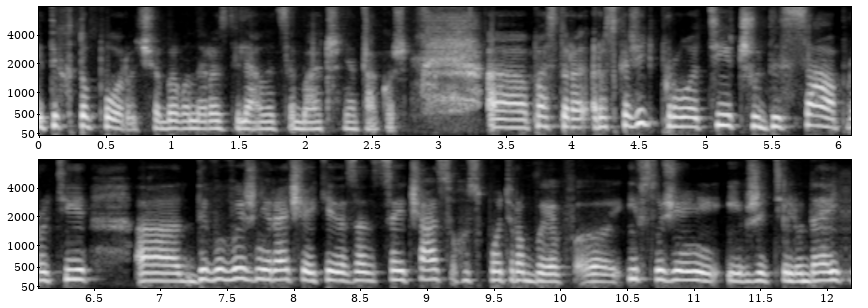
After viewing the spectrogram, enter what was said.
і тих, хто поруч, щоб вони розділяли це бачення також. Е, Пасторе, розкажіть про ті чудеса, про ті е, дивовижні речі, які за цей час Господь робив і в служінні, і в житті людей,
